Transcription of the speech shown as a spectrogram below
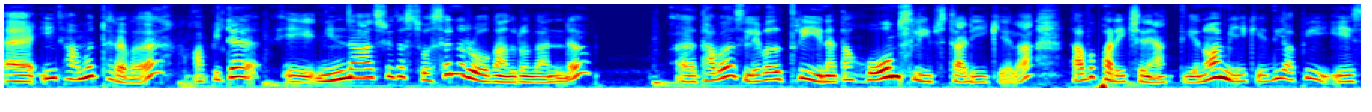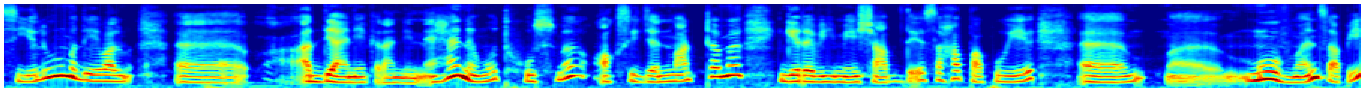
අ, ඊට අමතරව අපිට ඒ නින්දාශ්‍රිත ස්වසන රෝග අඳුනගන්න අ, තව ලෙවල් 3 නැතම් හෝම් ස්ලීප් ස්ටඩී කියලා තව පරීක්ෂණයක් තියෙනවා මේකෙදී අපි ඒ සියලූම දේවල් අධ්‍යයනය කරන්නේ නැහැ නමුත් හුස්ම ඔක්සිජන් මට්ටම ගෙරවීමේ ශබ්දය සහ පපුයේ මූවමන්ස් අපි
